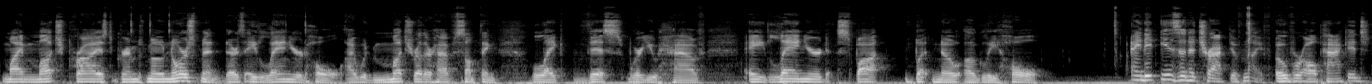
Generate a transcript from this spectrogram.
my much prized Grimsmo Norseman, there's a lanyard hole. I would much rather have something like this where you have a lanyard spot but no ugly hole. And it is an attractive knife. Overall package,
